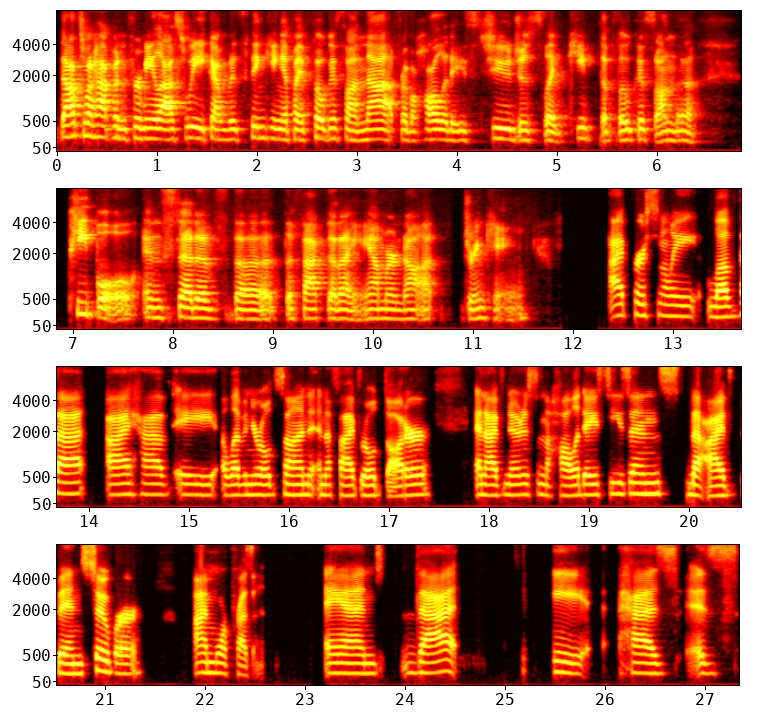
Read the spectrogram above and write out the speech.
that's what happened for me last week. I was thinking if I focus on that for the holidays too, just like keep the focus on the people instead of the the fact that I am or not drinking. I personally love that. I have a 11 year old son and a five year old daughter. And I've noticed in the holiday seasons that I've been sober I'm more present. And that has is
